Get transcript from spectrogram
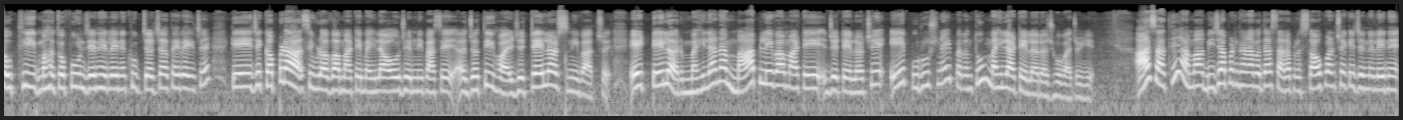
સૌથી મહત્વપૂર્ણ જેને લઈને ખૂબ ચર્ચા થઈ રહી છે કે જે કપડાં સીવડાવવા માટે મહિલાઓ જેમની પાસે જતી હોય, જે ટેલર્સની વાત છે, એ ટેલર મહિલાના માપ લેવા માટે જે ટેલર છે, એ પુરુષ નહીં, પરંતુ મહિલા ટેલર જ હોવા જોઈએ. આ સાથે આમાં બીજા પણ ઘણા બધા સારા પ્રસ્તાવ પણ છે કે જેને લઈને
